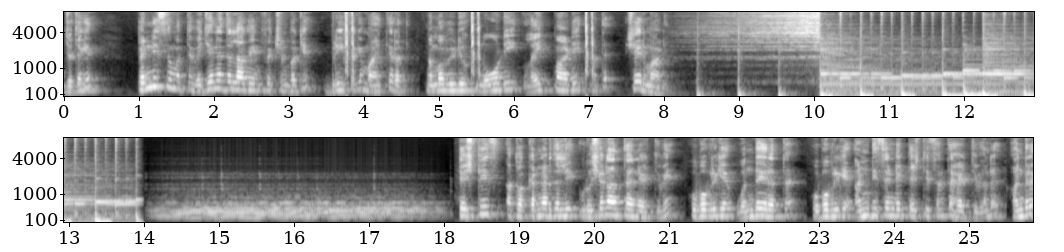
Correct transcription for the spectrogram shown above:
ಜೊತೆಗೆ ಪೆನ್ನಿಸ್ ಮತ್ತು ವೆಜೆನದಲ್ಲಾಗೋ ಇನ್ಫೆಕ್ಷನ್ ಬಗ್ಗೆ ಬ್ರೀಫಾಗಿ ಮಾಹಿತಿ ಇರುತ್ತೆ. ನಮ್ಮ ವಿಡಿಯೋ ನೋಡಿ ಲೈಕ್ ಮಾಡಿ ಮತ್ತು ಶೇರ್ ಮಾಡಿ. ಟೆಸ್ಟೀಸ್ ಅಥವಾ ಕನ್ನಡದಲ್ಲಿ ವೃಷಣ ಅಂತ ಏನು ಹೇಳ್ತೀವಿ? ಒಬ್ಬೊಬ್ಬರಿಗೆ ಒಂದೇ ಇರುತ್ತೆ ಒಬ್ಬೊಬ್ಬರಿಗೆ ಅನ್ಡಿಸೆಂಡೆಡ್ ಟೆಸ್ಟೀಸ್ ಅಂತ ಹೇಳ್ತೀವಿ. ಅಂದರೆ ಅಂದರೆ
